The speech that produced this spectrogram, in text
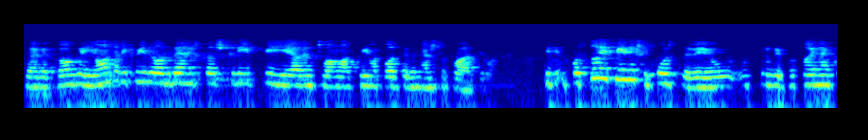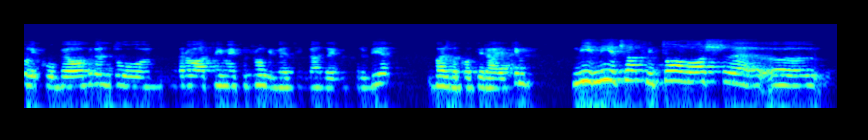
svega toga i onda bih videla gde šta škripi i eventualno ako ima potrebe nešto platila. Postoji fizički kursevi u, u Srbiji, postoji nekoliko u Beogradu, verovatno ima i po drugim većim gradovima Srbije, baš za copywriting. Nije, nije čak ni to loše, uh,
